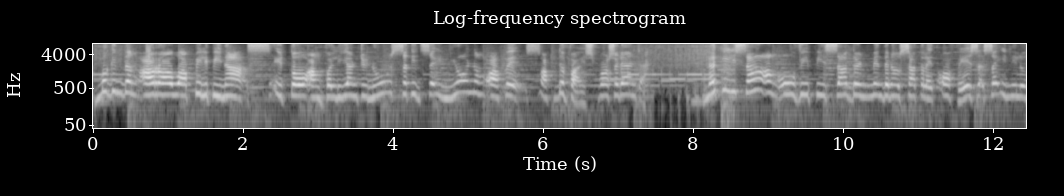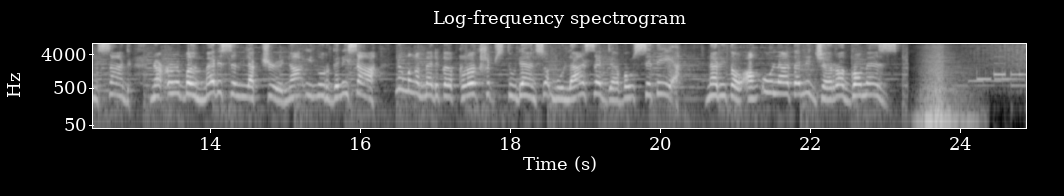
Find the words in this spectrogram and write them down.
Magandang araw, ah, Pilipinas! Ito ang Valiante News satid sa inyo ng Office of the Vice President. Nakiisa ang OVP Southern Mindanao Satellite Office sa inilunsad na Herbal Medicine Lecture na inorganisa ng mga medical clerkship students mula sa Davao City. Narito ang ulat ni Jera Gomez.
